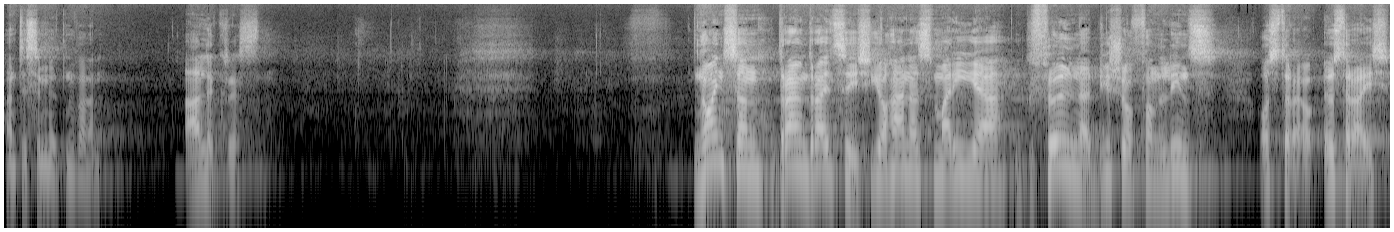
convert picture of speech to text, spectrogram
Antisemiten waren. Alle Christen. 1933 Johannes Maria Gfüllner, Bischof von Linz, Österreich,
